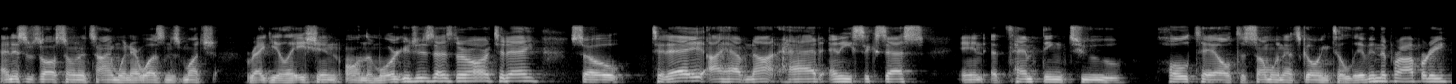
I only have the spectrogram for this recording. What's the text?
and this was also in a time when there wasn't as much regulation on the mortgages as there are today so Today, I have not had any success in attempting to wholesale to someone that's going to live in the property.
